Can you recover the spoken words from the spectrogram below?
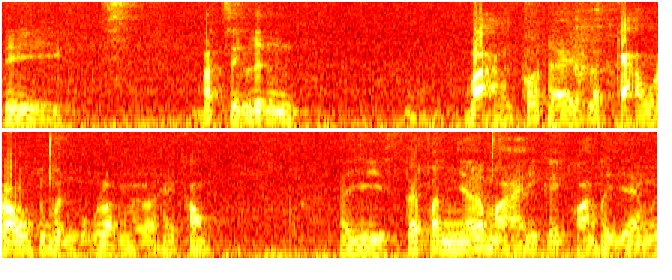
thì bác sĩ Linh bạn có thể là cạo râu cho mình một lần nữa hay không? Tại vì Stephen nhớ mãi cái khoảng thời gian mà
